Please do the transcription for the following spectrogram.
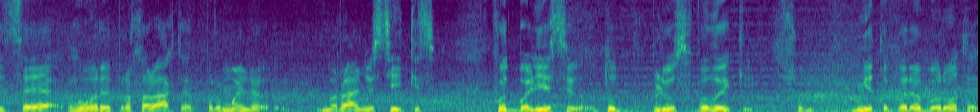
І це говорить про характер, про моральну стійкість футболістів. Тут плюс великий, щоб вміти перебороти.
